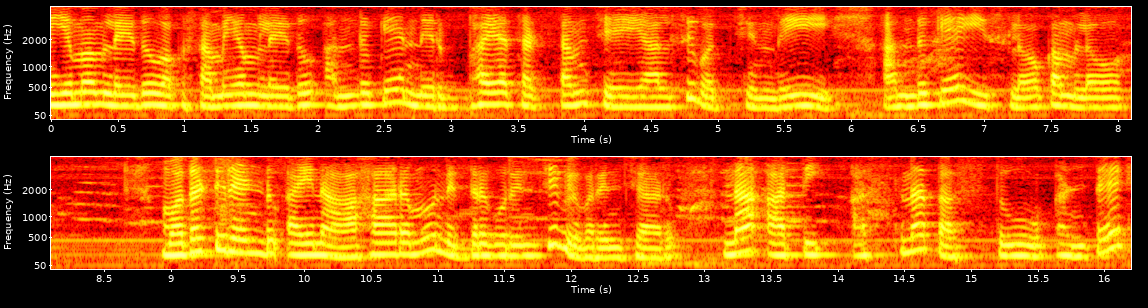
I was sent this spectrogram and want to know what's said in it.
నియమం లేదు ఒక సమయం లేదు. అందుకే నిర్భయ చట్టం చేయాల్సి వచ్చింది. అందుకే ఈ శ్లోకంలో మొదటి రెండు అయిన ఆహారము నిద్ర గురించి వివరించారు. నా అతి అస్నతస్తు అంటే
